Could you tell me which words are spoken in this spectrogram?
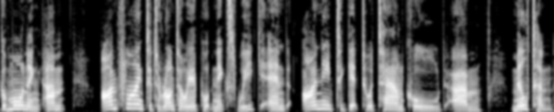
good morning. Um, I'm flying to Toronto Airport next week and I need to get to a town called, um, Milton.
